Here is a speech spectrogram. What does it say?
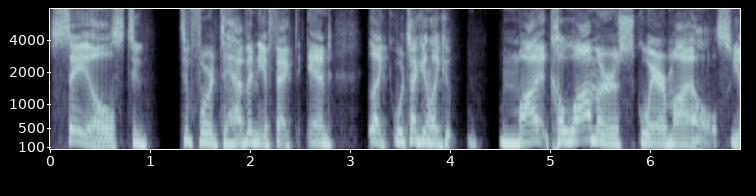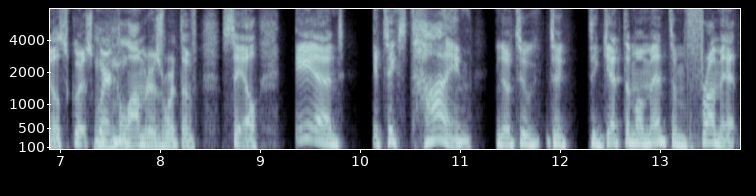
sales to to for it to have any effect. And like we're talking like my kilometers square miles, you know, square square Mhm. kilometers worth of sale. and it takes time, you know, to to to get the momentum from it.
